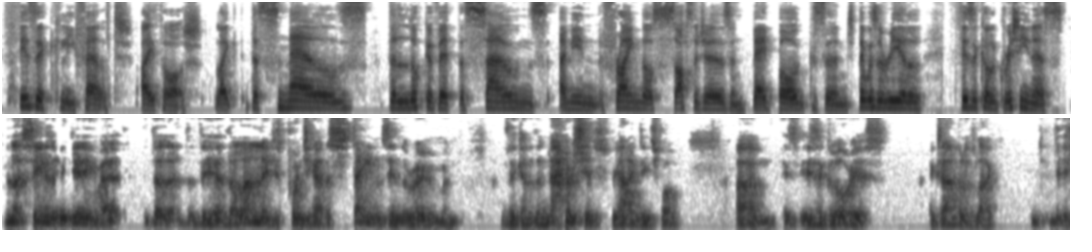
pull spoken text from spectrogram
physically felt, I thought. Like the smells, the look of it, the sounds. I mean, frying those sausages and bed bugs, and there was a real physical grittiness. That scene at the beginning where the the the, uh, the landlady is pointing out the stains in the room and the kind of the narratives behind each one um, is, is a glorious example of like the,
